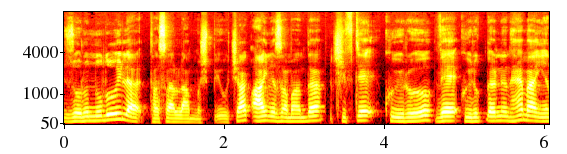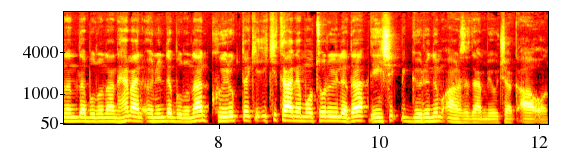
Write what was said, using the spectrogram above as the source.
zorunluluğuyla tasarlanmış bir uçak. Aynı zamanda çifte kuyruğu ve kuyruklarının hemen yanında bulunan, hemen önünde bulunan kuyruktaki iki tane motoruyla da değişik bir görünüm arz eden bir uçak A-10.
